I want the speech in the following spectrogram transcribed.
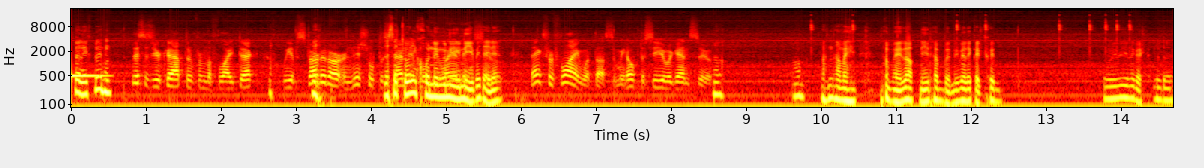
เกิดอะไรขึ้น This is your captain from the flight deck. We have started our initial แล้วส descent จวต and อีกคนห will นึ่ง be มันหนีหนี landing ไปไหนเนี่ย soon. Thanks for flying with us, and we hope to see you again soon. เอ้ามันทำไมทำไมรอบนี้ทำเหมือนไม่มีอะไรเกิดขึ้นไม่มีอะไรเกิดขึ้นเลย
